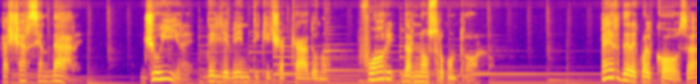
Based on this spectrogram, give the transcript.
lasciarsi andare, gioire degli eventi che ci accadono fuori dal nostro controllo. Perdere qualcosa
